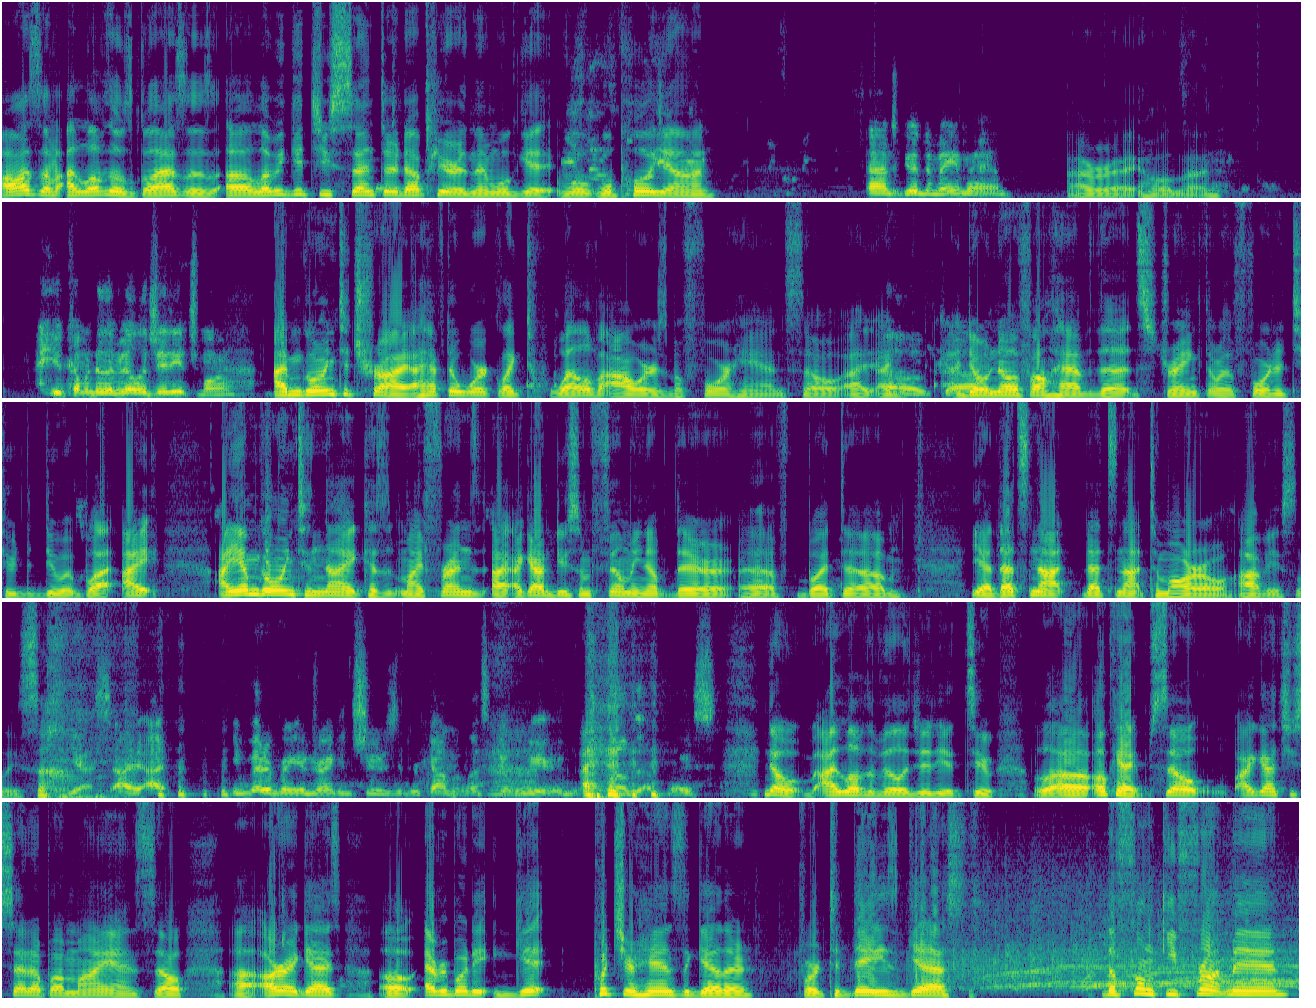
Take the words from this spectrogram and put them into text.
Awesome. I love those glasses. Uh, let me get you centered up here, and then we'll get we'll we'll pull you on. Sounds good to me, man. All right, hold on. Are you coming to the Village Idiot tomorrow? I'm going to try. I have to work like 12 hours beforehand, so I I, Oh, I don't know if I'll have the strength or the fortitude to do it. But I I am going tonight because my friends I, I got to do some filming up there. Uh, but um, yeah, that's not that's not tomorrow, obviously. So Yes, I, I. You better bring your drinking shoes if you're coming. Let's get weird. I love that place. no, I love the Village Idiot too. Uh, okay, so I got you set up on my end. So, uh, all right, guys, uh, everybody, get put your hands together for today's guest, the funky frontman,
